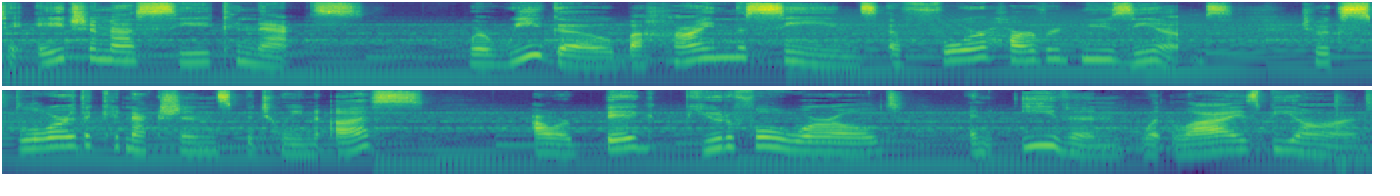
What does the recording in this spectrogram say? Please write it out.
to HMSC Connects, where we go behind the scenes of four Harvard museums to explore the connections between us, our big, beautiful world, and even what lies beyond.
